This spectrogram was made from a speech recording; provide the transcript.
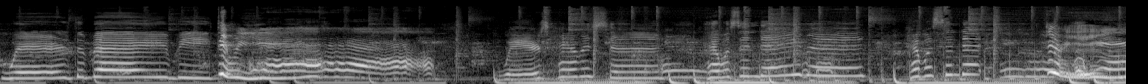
Where's the baby? There he is. Where's Harrison? Harrison David. Harrison David. There he is.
